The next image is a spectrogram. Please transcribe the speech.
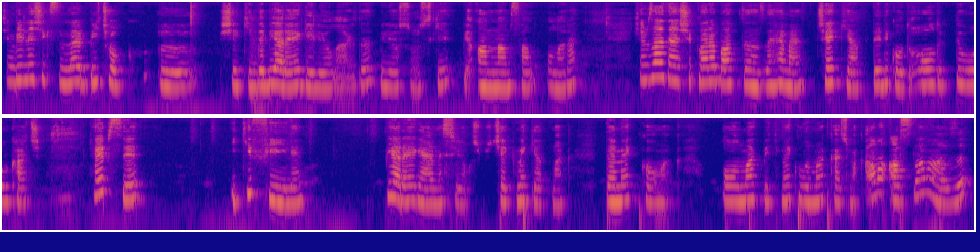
Şimdi birleşik isimler birçok ıı, şekilde bir araya geliyorlardı biliyorsunuz ki bir anlamsal olarak. Şimdi zaten şıklara baktığınızda hemen çek yat, dedikodu, oldu bitti, vur kaç. Hepsi iki fiilin bir araya gelmesiyle oluşmuş. Çekmek, yatmak, demek, kovmak, olmak, bitmek, vurmak, kaçmak. Ama aslan ağzı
